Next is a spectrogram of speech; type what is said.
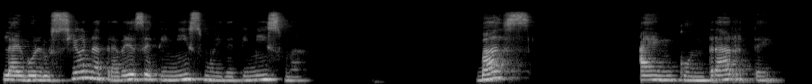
la evolución a través de ti mismo y de ti misma, vas a encontrarte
